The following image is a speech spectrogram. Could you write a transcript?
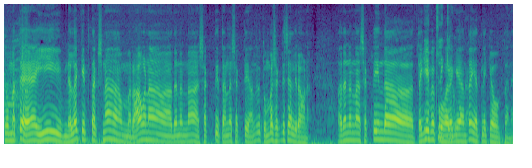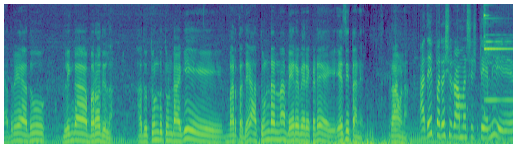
ಸೊ ಮತ್ತೆ ಈ ನೆಲಕ್ಕಿಟ್ಟ ತಕ್ಷಣ ರಾವಣ ಅದನ್ನ ಶಕ್ತಿ ತನ್ನ ಶಕ್ತಿ ಅಂದ್ರೆ ತುಂಬಾ ಶಕ್ತಿಶಾಲಿ ರಾವಣ. ಅದನ್ನ ಶಕ್ತಿಯಿಂದ ತೆಗಿಬೇಕು ಹೊರಗೆ ಅಂತ ಎತ್ತಲಿಕ್ಕೆ ಹೋಗ್ತಾನೆ. ಆದ್ರೆ ಅದು ಲಿಂಗ ಬರೋದಿಲ್ಲ. ಅದು ತುಂಡು ತುಂಡಾಗಿ ಬರ್ತದೆ. ಆ ತುಂಡನ್ನ ಬೇರೆ ಬೇರೆ ಕಡೆ ಎಸಿತಾನೆ ರಾವಣ. ಅದೇ ಪರಶುರಾಮ ಸೃಷ್ಟಿಯಲ್ಲಿ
